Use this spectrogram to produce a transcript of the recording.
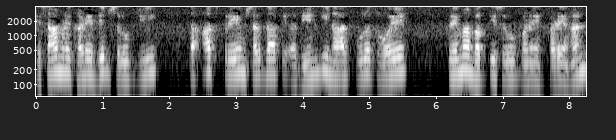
ਕਿ ਸਾਹਮਣੇ ਖੜੇ ਦਿਵ ਸਰੂਪ ਜੀ ਤਾਂ ਅਤ ਪ੍ਰੇਮ ਸਰਦਾ ਤੇ ਅਧੀਨਗੀ ਨਾਲ ਪੂਰਤ ਹੋਏ ਪ੍ਰੇਮਾ ਭਗਤੀ ਸਰੂਪ ਬਣੇ ਖੜੇ ਹਨ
